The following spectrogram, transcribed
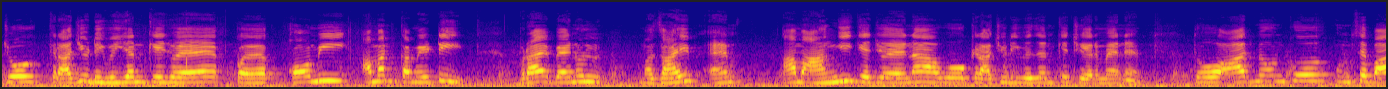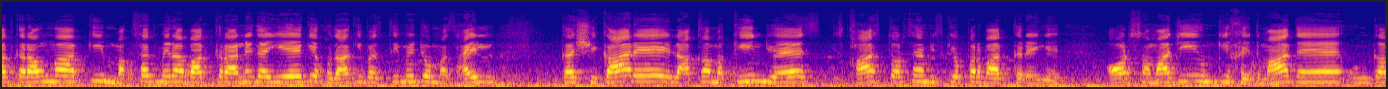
जो कराची डिवीज़न के जो है कौमी अमन कमेटी ब्राय बैन मज़ाहिब आम आहंगी के जो है ना, वो कराची डिवीज़न के चेयरमैन हैं। तो आज मैं उनको, उनसे बात कराऊँगा आपकी। मकसद मेरा बात कराने का ये है कि खुदा की बस्ती में जो मसाइल का शिकार है, इलाका मकीन जो है ख़ास तौर से हम इसके ऊपर बात करेंगे। और समाजी उनकी खदमात हैं, उनका,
